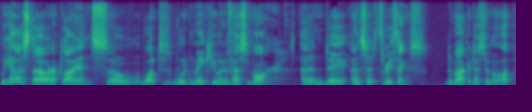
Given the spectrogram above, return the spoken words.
we asked our clients, so what would make you invest more? And they answered three things the market has to go up,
